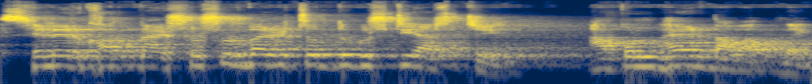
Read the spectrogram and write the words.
ছেলের খতনায় শ্বশুর বাড়ির চোদ্দ গোষ্ঠী আসছে, আপন ভাইয়ের দাওয়াত নাই।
